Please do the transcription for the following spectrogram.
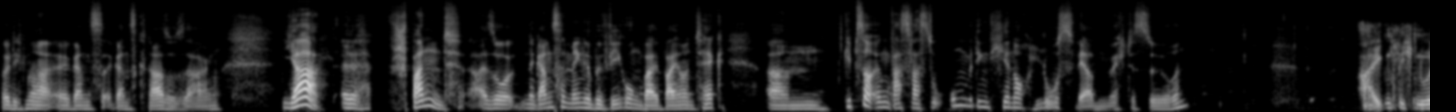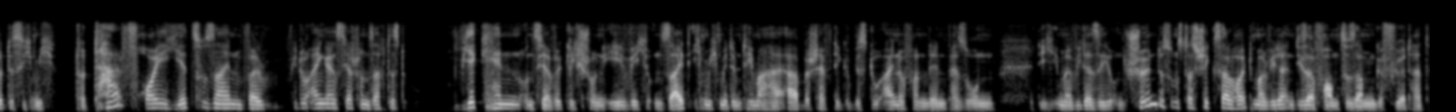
würde ich mal äh, ganz, ganz klar so sagen. Ja, äh, spannend. Also eine ganze Menge Bewegung bei BioNTech. Ähm, Gibt es noch irgendwas, was du unbedingt hier noch loswerden möchtest, Sören? eigentlich nur, dass ich mich total freue, hier zu sein, weil, wie du eingangs ja schon sagtest, wir kennen uns ja wirklich schon ewig und seit ich mich mit dem Thema HR beschäftige, bist du eine von den Personen, die ich immer wieder sehe. Und schön, dass uns das Schicksal heute mal wieder in dieser Form zusammengeführt hat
